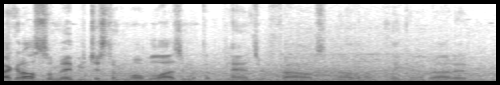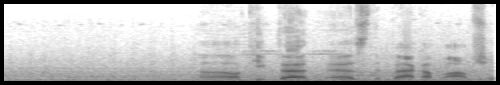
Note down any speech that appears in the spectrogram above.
I could also maybe just immobilize him with the Panzerfaust now that I'm thinking about it. Uh, I'll keep that as the backup option.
